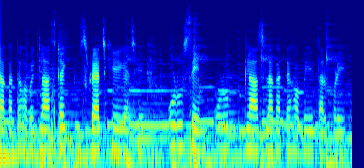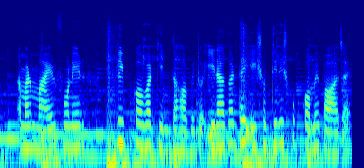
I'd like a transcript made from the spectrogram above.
লাগাতে হবে গ্লাসটা একটু স্ক্র্যাচ খেয়ে গেছে, ওরও সেম ওরও গ্লাস লাগাতে হবে, তারপরে আমার মায়ের ফোনের ফ্লিপ কভার কিনতে হবে, তো এরাগারটায় এইসব জিনিস খুব কমে পাওয়া যায়।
